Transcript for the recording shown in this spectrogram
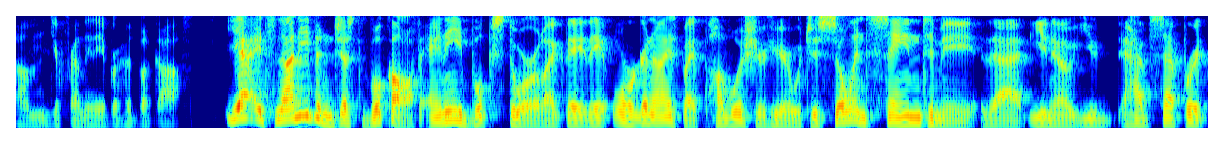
um, your friendly neighborhood book off. Yeah, it's not even just book off. Any bookstore, like they they organize by publisher here, which is so insane to me that you know you have separate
